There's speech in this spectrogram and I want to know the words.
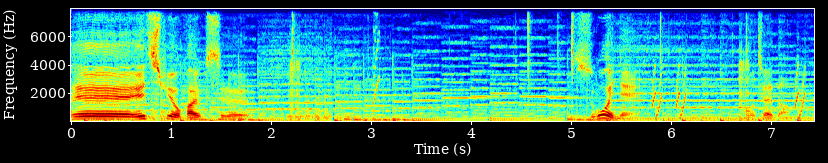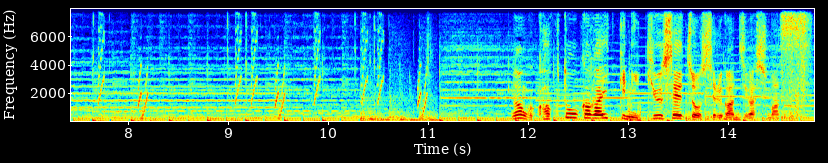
えー、HP を回復する。すごいね。間違えた。なんか格闘家が一気に急成長してる感じがします。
